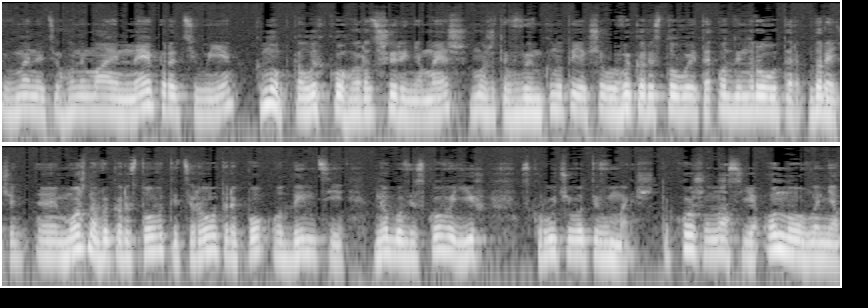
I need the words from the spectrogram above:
в мене цього немає, не працює. Кнопка легкого розширення меж можете вимкнути, якщо ви використовуєте один роутер. До речі, е, можна використовувати ці роутери по одинці, не обов'язково їх скручувати в меж. Також у нас є оновлення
